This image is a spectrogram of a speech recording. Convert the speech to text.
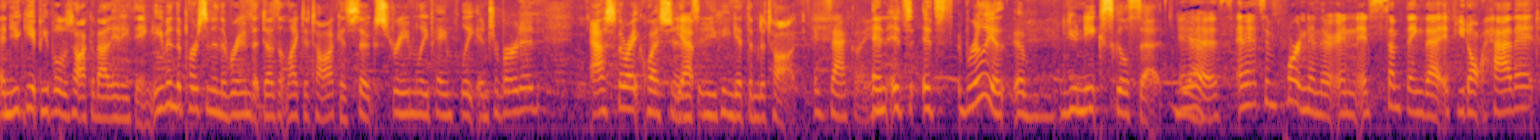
and you can get people to talk about anything. Even the person in the room that doesn't like to talk is so extremely painfully introverted. Ask the right questions, Yep. and you can get them to talk. Exactly. And it's it's really a, a unique skill set. It is, Yeah. and it's important in there, and it's something that if you don't have it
